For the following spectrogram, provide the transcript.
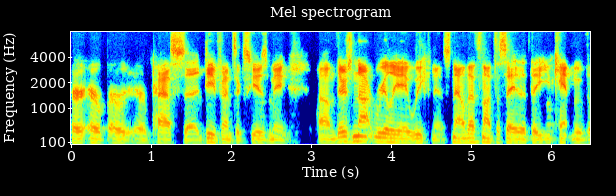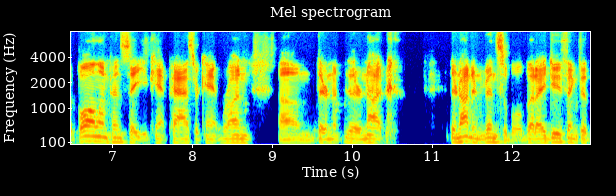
or or, or, or pass uh, defense. Excuse me. Um, there's not really a weakness. Now, that's not to say that they, you can't move the ball on Penn State. You can't pass or can't run. Um, they're not, they're not they're not invincible. But I do think that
